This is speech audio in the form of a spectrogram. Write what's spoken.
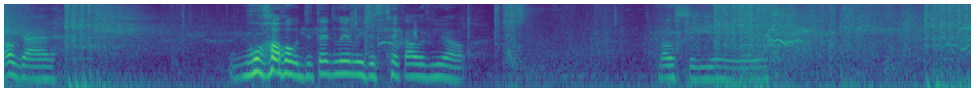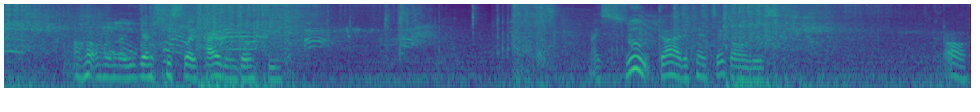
Oh god. Whoa, did that literally just take all of you out? Most of you anyway. Oh no, you guys just like hiding, don't you? My suit, god, I can't take all of this. Get off.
